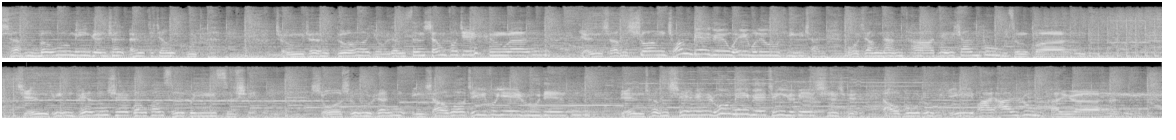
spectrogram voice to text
下谋名远传，而今江湖谈。愁着多有两三，相逢皆恨晚。檐上霜，窗边月，为我留一盏。过江南，踏天山，不曾还。剑影片雪光环，似鬼亦似仙。说书人应笑我，肌肤也如电。变成仙如明月，今月别时缺，倒不如一拍案入寒渊。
